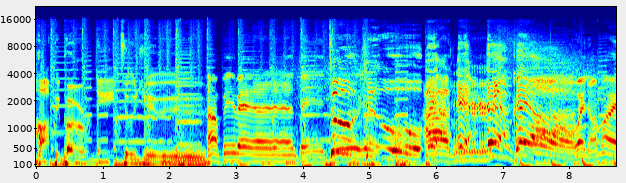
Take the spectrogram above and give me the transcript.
Happy birthday to you. Happy birthday To to you. you. Bueno, vamos a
